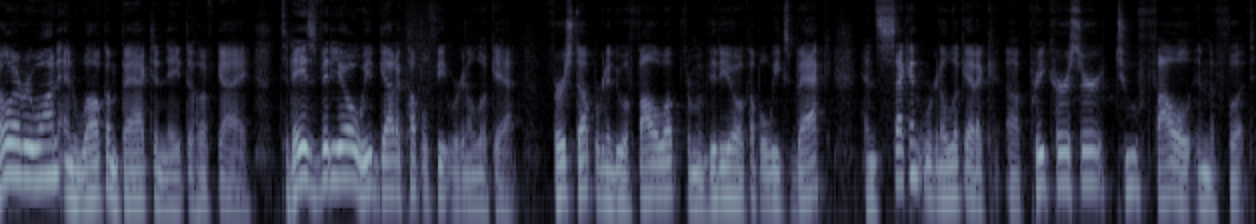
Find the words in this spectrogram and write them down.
Hello everyone and welcome back to Nate the Hoof Guy. Today's video, we've got a couple feet we're going to look at. First up, we're going to do a follow-up from a video a couple weeks back. And second, we're going to look at a, a precursor to foul in the foot.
